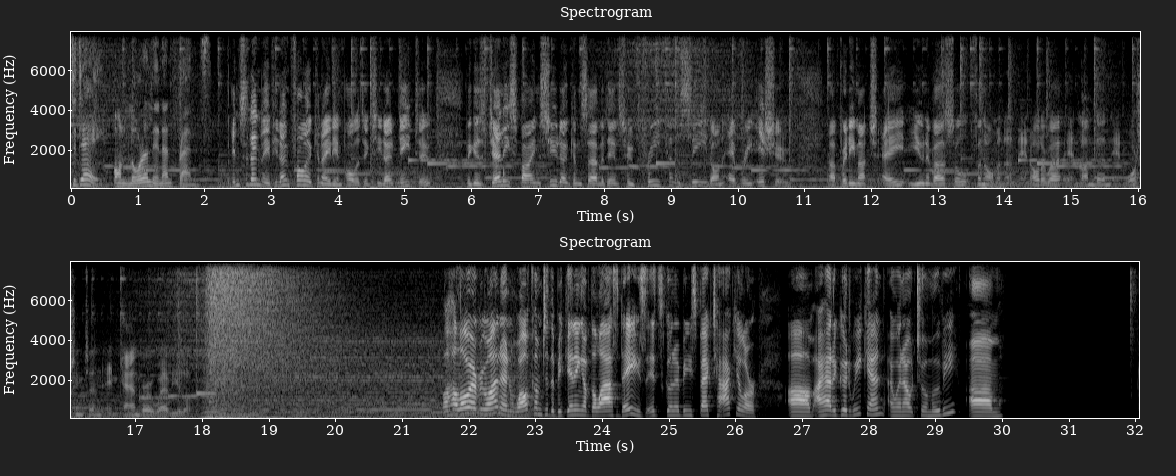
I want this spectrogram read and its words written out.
Today on Laura Lynn and Friends. Incidentally, if you don't follow Canadian politics, you don't need to, because jelly spine pseudo conservatives who preconcede on every issue are pretty much a universal phenomenon in Ottawa, in London, in Washington, in Canberra, wherever you look. Well, hello, everyone, and welcome to the beginning of the last days. It's going to be spectacular. Um, I had a good weekend. I went out to a movie. Um,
